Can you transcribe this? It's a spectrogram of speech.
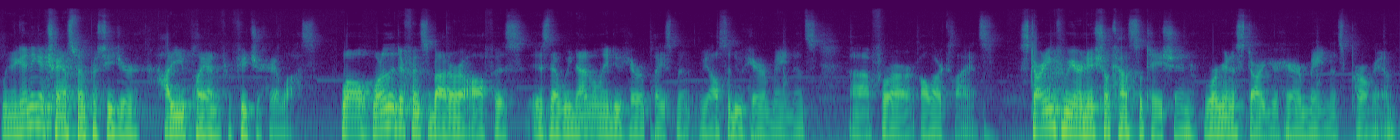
When you're getting a transplant procedure, how do you plan for future hair loss? Well, one of the differences about our office is that we not only do hair replacement, we also do hair maintenance uh, for our, all our clients. Starting from your initial consultation, we're gonna start your hair maintenance program.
